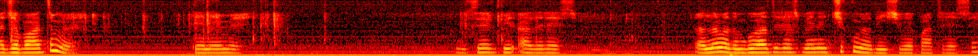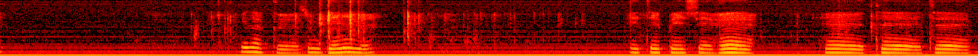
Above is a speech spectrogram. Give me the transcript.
Acaba değil mi? Deneme. Güzel bir adres. Anlamadım. Bu adres benim çıkmıyordu hiç web adresi. Bir dakika yazayım. Deneme. https h https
